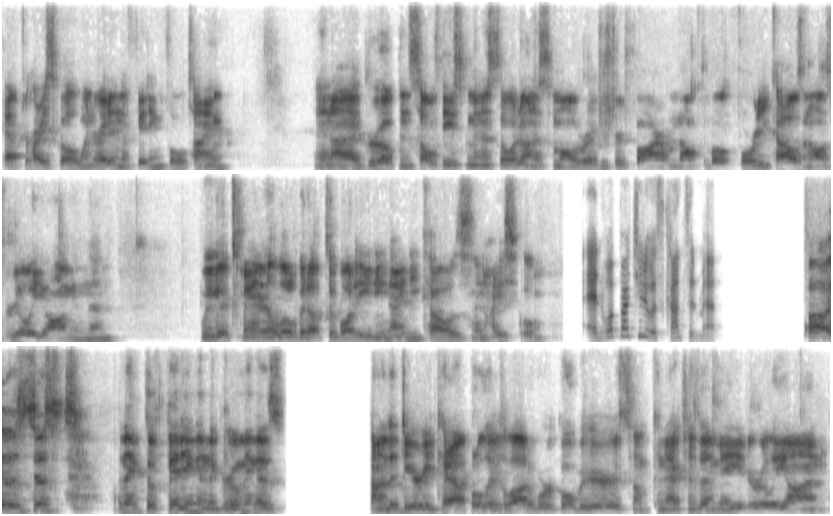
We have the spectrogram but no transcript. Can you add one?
after high school, I went right into fitting full time. And I grew up in southeast Minnesota on a small registered farm, milked about 40 cows when I was really young, and then we expanded a little bit up to about 80, 90 cows in high school. And what brought you to Wisconsin, Matt? Uh, it was just, I think the fitting and the grooming is kind of the dairy capital. There's a lot of work over here. Some connections I made early on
